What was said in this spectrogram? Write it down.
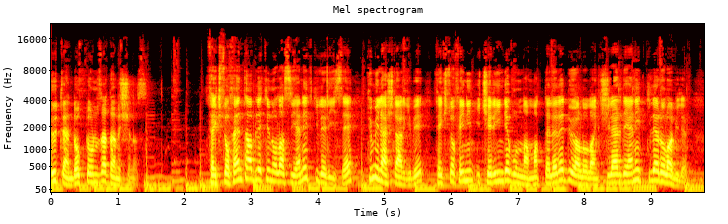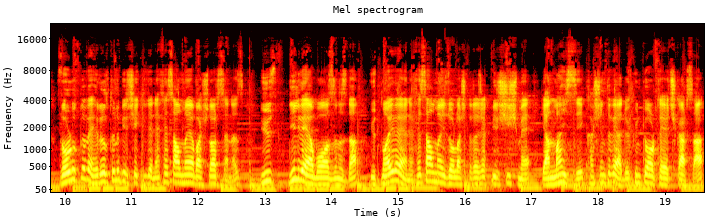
lütfen doktorunuza danışınız. Feksofen tabletin olası yan etkileri ise tüm ilaçlar gibi feksofenin içeriğinde bulunan maddelere duyarlı olan kişilerde yan etkiler olabilir. Zorluklu ve hırıltılı bir şekilde nefes almaya başlarsanız, yüz, dil veya boğazınızda yutmayı veya nefes almayı zorlaştıracak bir şişme, yanma hissi, kaşıntı veya döküntü ortaya çıkarsa,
